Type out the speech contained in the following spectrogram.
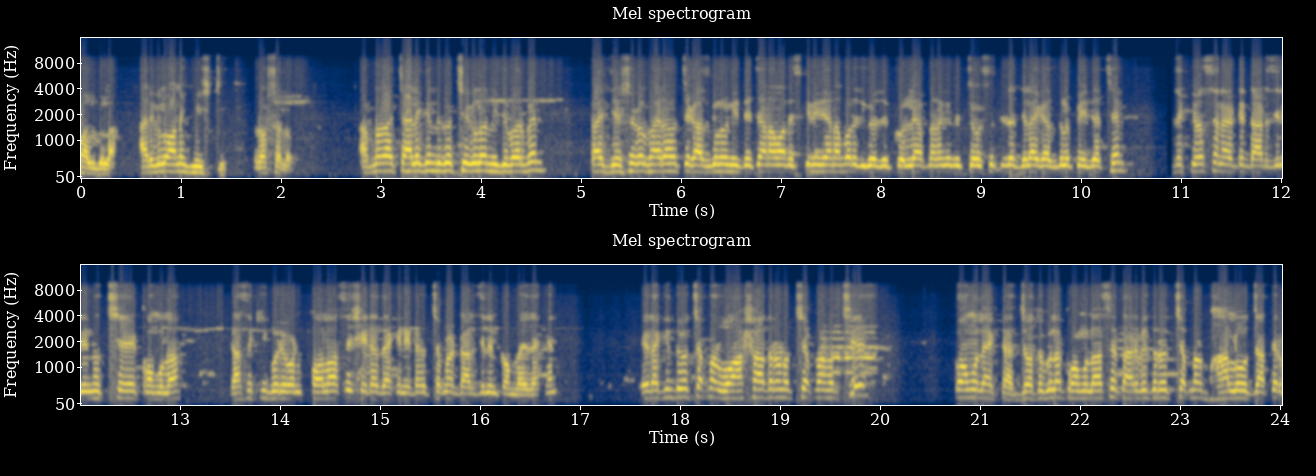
ফলগুলা। আর এগুলো অনেক মিষ্টি, রসালো। আপনারা চাইলে কিন্তু হচ্ছে এগুলো নিতে পারবেন। তাই যে সকল ভাইরা হচ্ছে গাছগুলো নিতে চান, আমার স্ক্রিনে যে নাম্বারে যোগাযোগ করলে আপনারা কিন্তু চৌষট্টিটা জেলায় গাছগুলো পেয়ে যাচ্ছেন। দেখতে পাচ্ছেন, আর এটি দার্জিলিং হচ্ছে কমলা। গাছে কি পরিমাণ ফল আছে সেটা দেখেন, এটা হচ্ছে আপনার দার্জিলিং কমলায় দেখেন। এটা কিন্তু হচ্ছে আপনার অসাধারণ হচ্ছে, আপনার হচ্ছে কমলা একটা। যতগুলা কমলা আছে, তার ভিতরে হচ্ছে আপনার ভালো জাতের,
